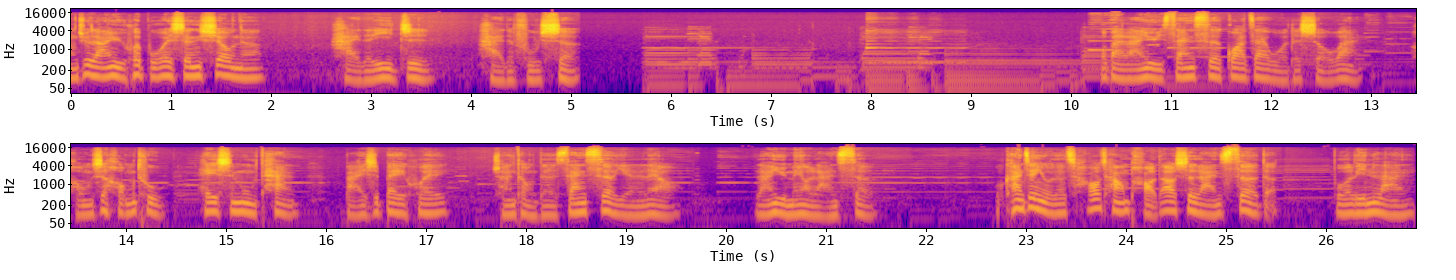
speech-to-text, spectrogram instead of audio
常去兰屿会不会生锈呢？海的意志，海的辐射。我把兰屿三色挂在我的手腕，红是红土，黑是木炭，白是贝灰，传统的三色颜料。兰屿没有蓝色。我看见有的操场跑道是蓝色的，柏林蓝。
